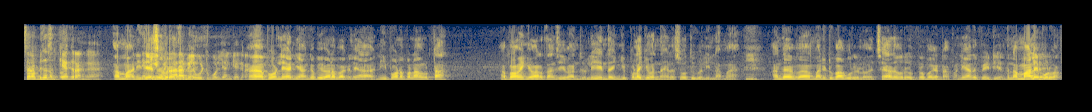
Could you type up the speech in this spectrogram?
சார் அப்படிதான் சார் கேட்குறாங்க ஆமாம் நீ தேச விரோதி தாராபியில் ஓட்டு போடலையான்னு கேட்குறாங்க ஆ போடலையா? நீ அங்கே போய் வேலை பார்க்கலையா? நீ போனப்பெல்லாம் விட்டான். அப்போ அவன் இங்கே வரத்தான் செய்வான்னு சொல்லி இந்த இங்கே பிழைக்க வந்தான் இல்லை சோத்துக்கு வழி இல்லாமல் அந்த மாதிரி டுபாக்கூர்களை வச்சு அதை ஒரு ப்ரொபகண்டா பண்ணி அதை பேட்டி எடுத்து நம்மாலே போடுவான்.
